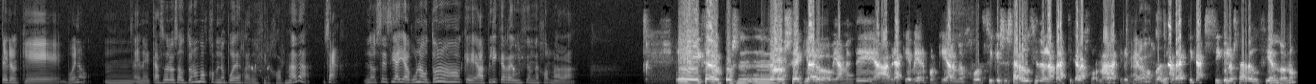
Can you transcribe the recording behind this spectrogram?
pero que, bueno, mm, en el caso de los autónomos ¿cómo no puedes reducir jornada. O sea, no sé si hay algún autónomo que aplique reducción de jornada. Eh, claro, pues no lo sé, claro, obviamente habrá que ver porque a lo mejor sí que se está reduciendo en la práctica la jornada, quiero decir, a lo mejor en la práctica sí que lo está reduciendo, ¿no?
